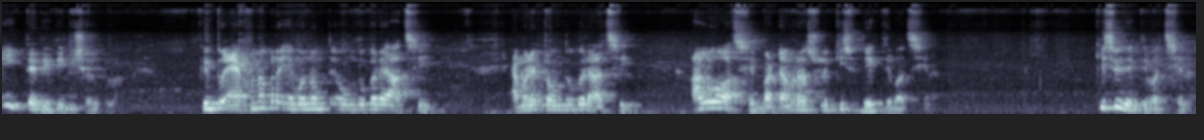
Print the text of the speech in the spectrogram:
ইত্যাদি ইত্যাদি বিষয়গুলো। কিন্তু এখন আমরা এমন অন্ধকারে আছি, এমন একটা অন্ধকারে আছি, আলো আছে বাট আমরা আসলে কিছু দেখতে পাচ্ছি না। কিছুই দেখতে পাচ্ছি না।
